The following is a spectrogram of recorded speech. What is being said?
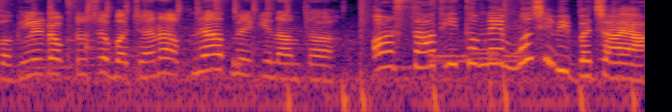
पगले डॉक्टर से बचाना अपने आप में एक इनाम था। और साथ ही तुमने मुझे भी बचाया।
